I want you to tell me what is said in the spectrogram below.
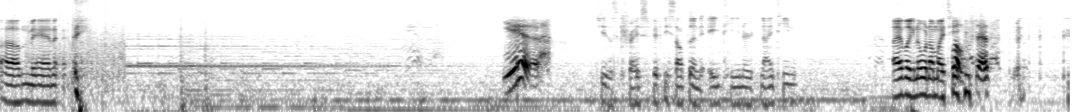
oh man. yeah. Jesus Christ, fifty something and eighteen or nineteen. I have like no one on my team. Well, Seth.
